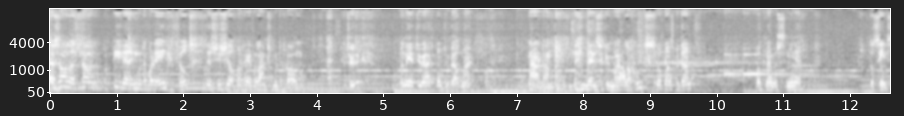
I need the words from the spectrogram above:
Er zal het nodige papierwerk moeten worden ingevuld, dus u zult nog even langs moeten komen. Natuurlijk. Wanneer het u uitkomt, u belt maar. Nou, dan wens ik u maar alle goed. Nogmaals bedankt. Ook namens Nina. Tot ziens.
